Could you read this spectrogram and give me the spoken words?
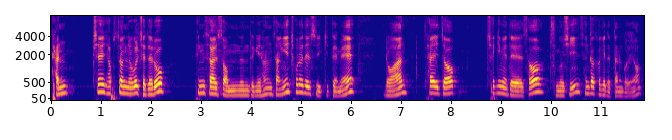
단체 협상력을 제대로 행사할 수 없는 등의 현상이 초래될 수 있기 때문에 이러한 사회적 책임에 대해서 중요시 생각하게 됐다는 거예요.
